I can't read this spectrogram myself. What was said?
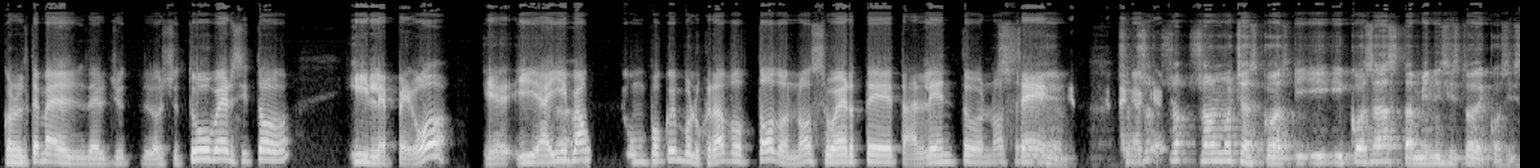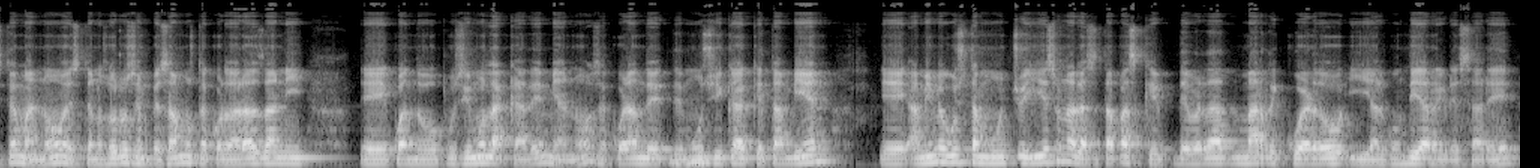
con el tema de los youtubers y todo, y le pegó. Y, ahí va un, poco involucrado todo, ¿no? Suerte, talento, no sé. Son, muchas cosas y, cosas también, insisto, de ecosistema, ¿no? Este, nosotros empezamos, te acordarás, Dani, eh, cuando pusimos la academia, ¿no? ¿Se acuerdan de, de música que también eh, a mí me gusta mucho y es una de las etapas que de verdad más recuerdo y algún día regresaré.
